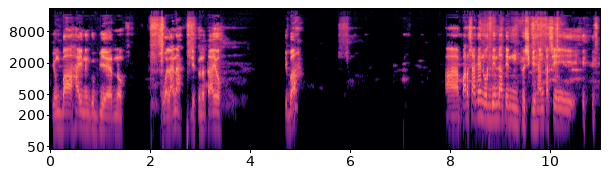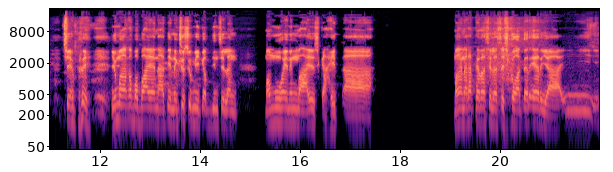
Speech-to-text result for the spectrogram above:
yung bahay ng gobyerno. Wala na, dito na tayo. 'Di ba? Ah, para sa akin, wag din natin husgihan kasi siyempre, yung mga kababayan natin nagsusumikap din silang mamuhay ng maayos kahit ah, mga nakatira sila sa squatter area, eh,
